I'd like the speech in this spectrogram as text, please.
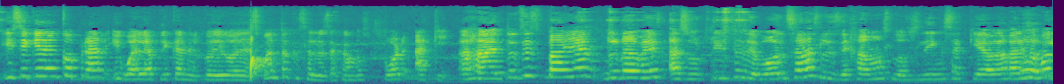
Y si quieren comprar, igual le aplican el código de descuento que se los dejamos por aquí. Ajá, entonces vayan de una vez a surtirse de bolsas, les dejamos los links aquí abajo Parecemos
